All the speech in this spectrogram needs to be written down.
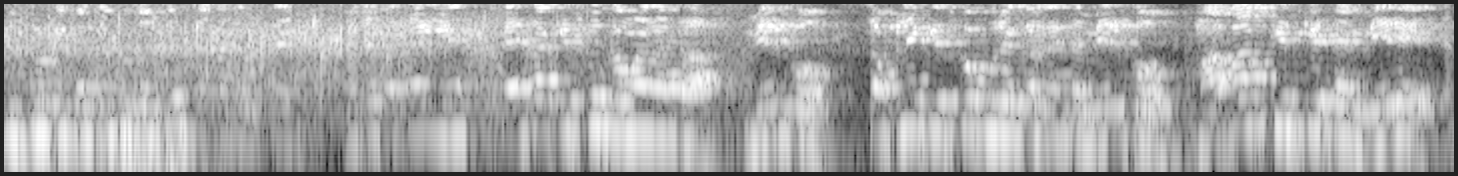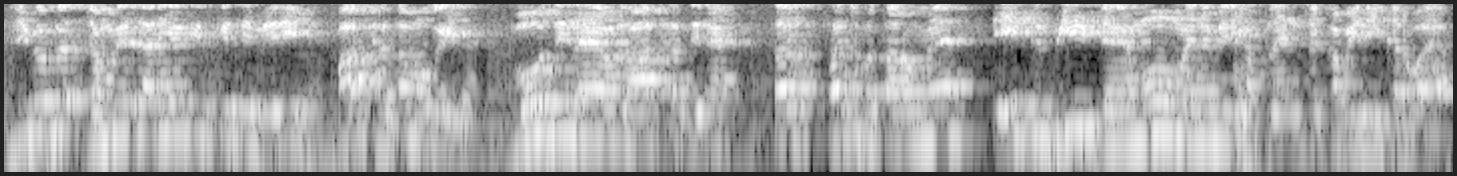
दूसरों के कंधों पे तो सिर्फ़ चलाते उठते मुझे बताइए पैसा किसको कमाना था, मेरे को। सपने किसको पूरे करने थे? मेरे को। माँ बाप किसके थे? मेरे। जीवन जिम्मेदारियाँ किसकी थी? मेरी। बात खत्म हो गई। वो दिन है और आज का दिन है। सर, सच बता रहा हूँ मैं, एक भी डेमो मैंने मेरी अपलाइन से कभी नहीं करवाया।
